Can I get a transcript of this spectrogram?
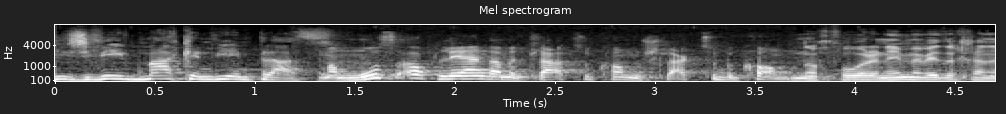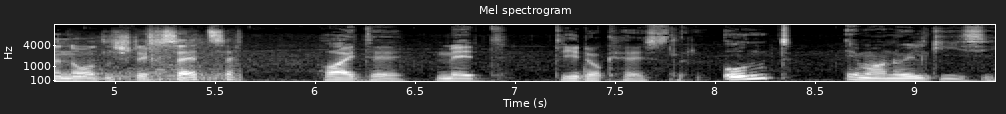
ist wie machen wie im Platz. Man muss auch lernen, damit klarzukommen, einen Schlag zu bekommen. nach vorne immer wieder einen Nadelstich setzen Heute mit Dino Kessler. und Emanuel Gysi.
